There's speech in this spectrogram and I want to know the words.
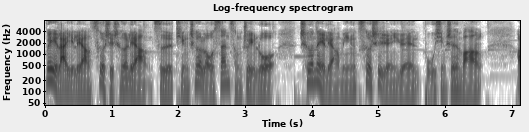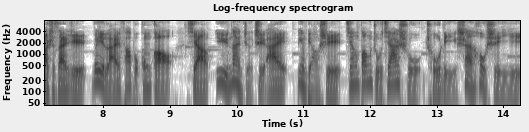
未来一辆测试车辆自停车楼三层坠落，车内两名测试人员不幸身亡。二十三日，未来发布公告，向遇难者致哀，并表示将帮助家属处理善后事宜。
